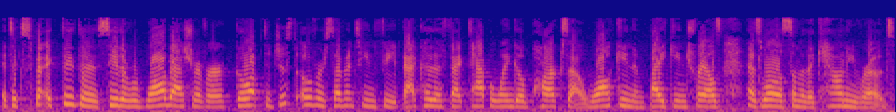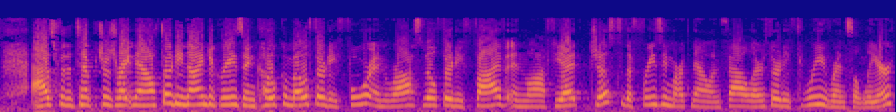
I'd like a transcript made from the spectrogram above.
It's expected to see the Wabash River go up to just over 17 feet. That could affect Tapawingo Park's uh, walking and biking trails as well as some of the county roads. As for the temperatures right now, 39 degrees in Kokomo, 34 in Rossville, 35 in Lafayette, just to the freezing mark now in Fowler, 33 Rensselaer.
